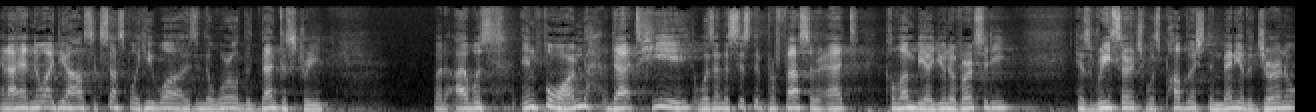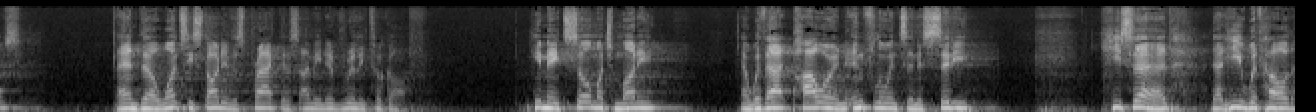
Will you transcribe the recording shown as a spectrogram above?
And I had no idea how successful he was in the world of dentistry, but I was informed that he was an assistant professor at Columbia University his research was published in many of the journals. And uh, once he started his practice, I mean, it really took off. He made so much money. And with that power and influence in his city, he said that he withheld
